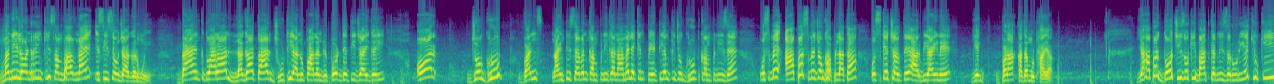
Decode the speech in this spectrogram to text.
मनी लॉन्ड्रिंग की संभावनाएँ इसी से उजागर हुई। बैंक द्वारा लगातार झूठी अनुपालन रिपोर्ट देती जाई गई और जो ग्रुप 197 कंपनी का नाम है, लेकिन पेटीएम की जो ग्रुप कंपनीज़ हैं, उसमें आपस में जो घपला था, उसके चलते आरबीआई ने ये बड़ा कदम उठाया। यहाँ पर दो चीज़ों की बात करनी ज़रूरी है, क्योंकि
